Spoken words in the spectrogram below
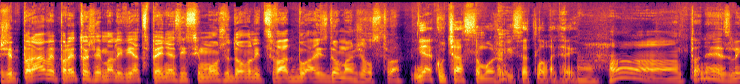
že práve preto, že mali viac peňazí, si môžu dovoliť svadbu aj z do manželstva. Nejakú časť to môže vysvetľovať, hej. Aha, to nie je zlý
